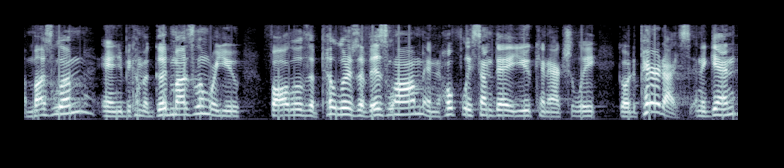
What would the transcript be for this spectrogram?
a Muslim and you become a good Muslim where you follow the pillars of Islam, and hopefully someday you can actually go to paradise. And again,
